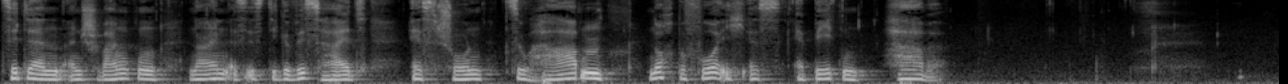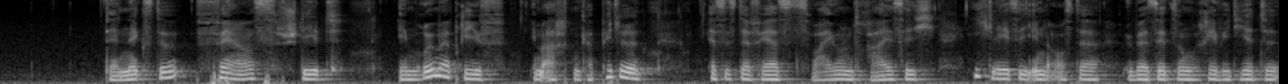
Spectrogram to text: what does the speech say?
Zittern, ein Schwanken, nein, es ist die Gewissheit, es schon zu haben, noch bevor ich es erbeten habe. Der nächste Vers steht im Römerbrief im achten Kapitel. Es ist der Vers 32. Ich lese ihn aus der Übersetzung revidierte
